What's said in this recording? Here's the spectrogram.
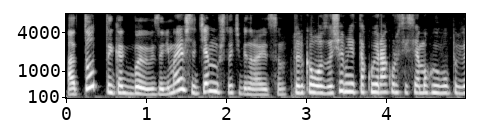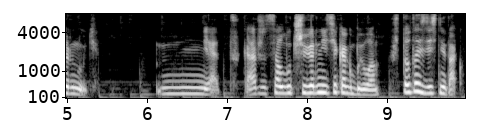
А тут ты как бы занимаешься тем, что тебе нравится. Только вот зачем мне такой ракурс, если я могу его повернуть? Нет, кажется, лучше верните как было. Что-то здесь не так.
